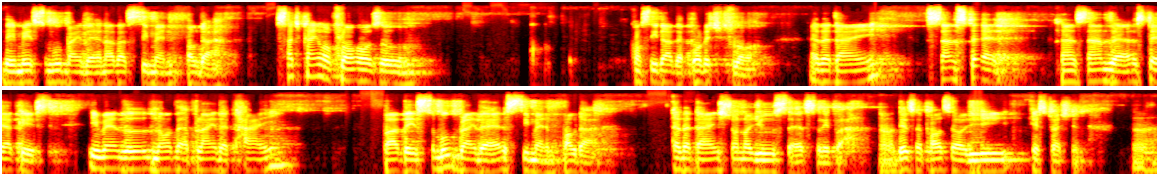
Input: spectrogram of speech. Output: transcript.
They made smooth by the another cement powder. Such kind of floor also consider the polished floor. At the time, sunset and sun the staircase, even though not applying the time, but they smooth by the cement powder. At the time, should not use a slipper. Uh, this is a postology instruction. Uh,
